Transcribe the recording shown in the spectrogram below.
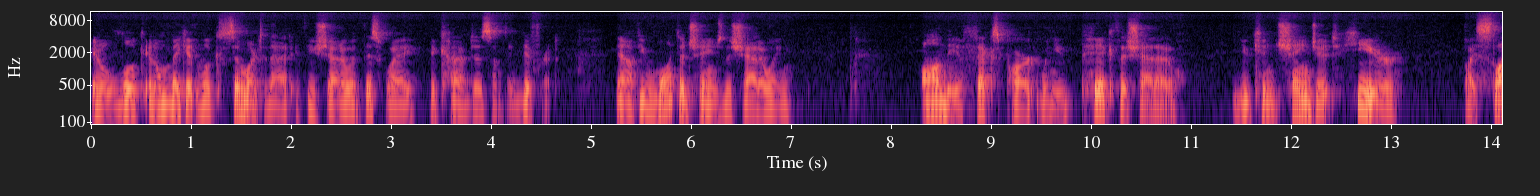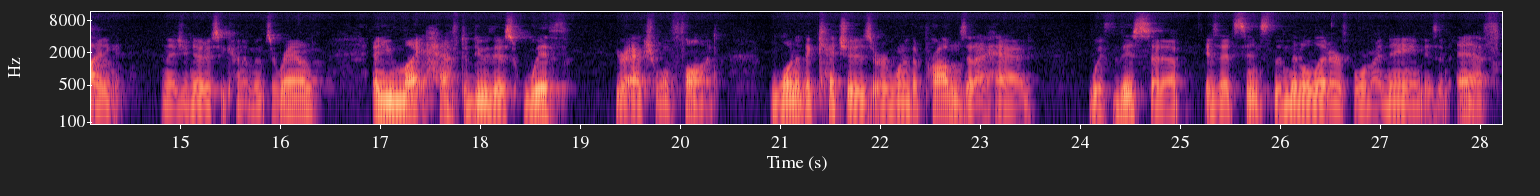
it'll look, it'll make it look similar to that. If you shadow it this way, it kind of does something different. Now, if you want to change the shadowing on the effects part, when you pick the shadow, you can change it here by sliding it. And as you notice, it kind of moves around. And you might have to do this with your actual font. One of the catches or one of the problems that I had with this setup is that since the middle letter for my name is an F,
